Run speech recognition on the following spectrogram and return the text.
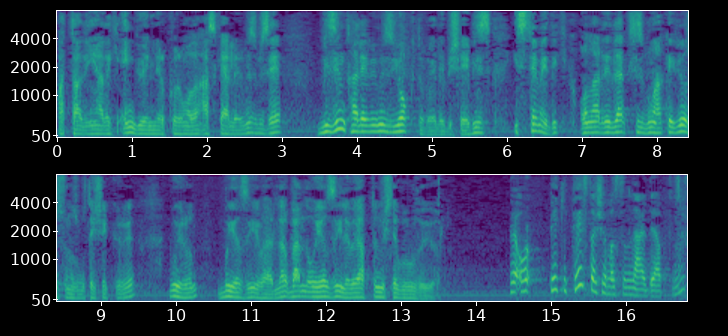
hatta dünyadaki en güvenilir kurum olan askerlerimiz bize Bizim talebimiz yoktu böyle bir şey. Biz istemedik. Onlar dediler ki siz bunu hak ediyorsunuz bu teşekkürü. Buyurun bu yazıyı verdiler. Ben de o yazıyla ve yaptığım işle gurur duyuyorum. Ve o, peki test aşamasını nerede yaptınız?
